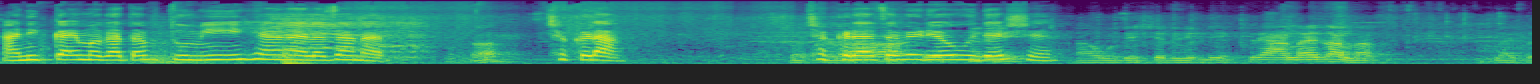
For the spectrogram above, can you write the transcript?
आणि काय मग आता तुम्ही हे आणायला जाणार? छकडा. छकड्याचा व्हिडिओ उद्या शेअर हा, उद्या शेअर तरी आणाय जाणार. नाहीतर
